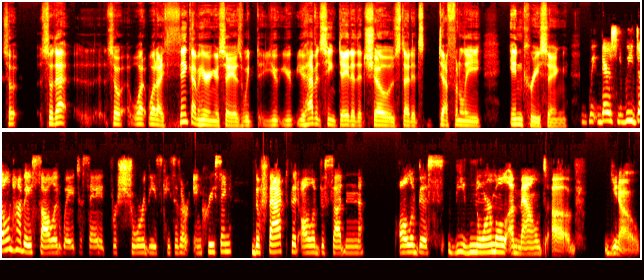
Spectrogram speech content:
So so that so what what I think I'm hearing you say is we you you you haven't seen data that shows that it's definitely increasing. we, there's we don't have a solid way to say for sure these cases are increasing the fact that all of the sudden all of this the normal amount of you know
